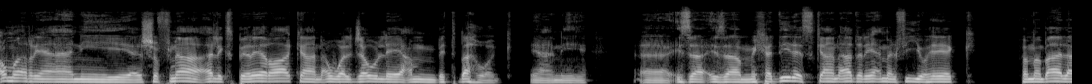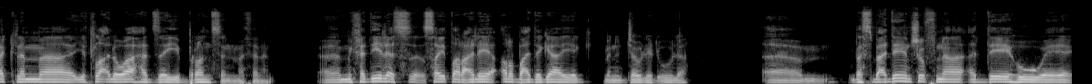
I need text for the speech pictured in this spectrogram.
عمر يعني شفناه اليكس بيريرا كان أول جولة عم بتبهوق يعني آه إذا إذا ميخاديلس كان قادر يعمل فيه هيك فما بالك لما يطلع له واحد زي برونسون مثلا. آه ميخاديلس سيطر عليه أربع دقائق من الجولة الأولى. بس بعدين شفنا قد إيه هو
